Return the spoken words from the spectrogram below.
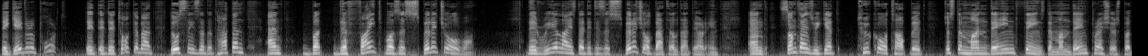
They gave a report. They, they, they talked about those things that had happened, and but the fight was a spiritual one. They realized that it is a spiritual battle that they are in. And sometimes we get too caught up with just the mundane things, the mundane pressures. But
